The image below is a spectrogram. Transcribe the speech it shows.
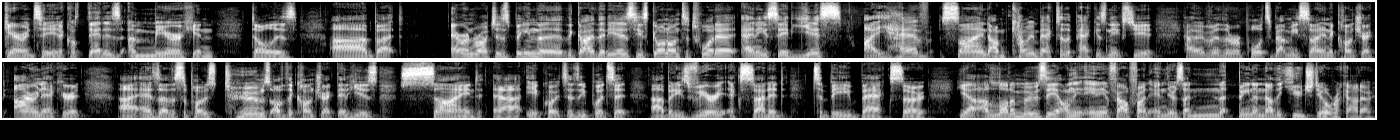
guaranteed. Of course, that is American dollars. Uh, but Aaron Rodgers, being the, the guy that he is, he's gone on to Twitter and he said, Yes, I have signed. I'm coming back to the Packers next year. However, the reports about me signing a contract are inaccurate, uh, as are the supposed terms of the contract that he has signed, uh, air quotes as he puts it. Uh, but he's very excited to be back. So, yeah, a lot of moves there on the NFL front, and there's a, been another huge deal, Ricardo.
